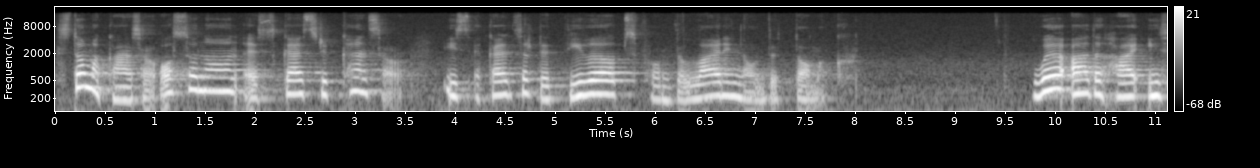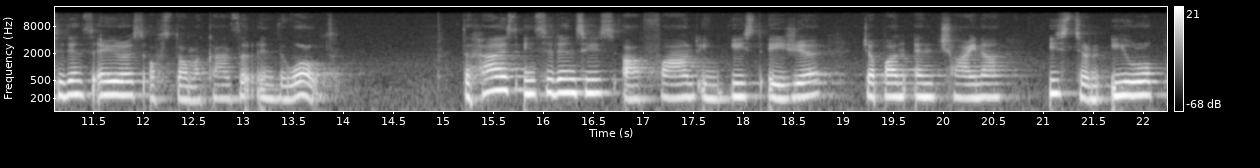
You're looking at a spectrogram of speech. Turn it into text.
Stomach cancer, also known as gastric cancer, is a cancer that develops from the lining of the stomach. Where are the high incidence areas of stomach cancer in the world? The highest incidences are found in East Asia, Japan and China, Eastern Europe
